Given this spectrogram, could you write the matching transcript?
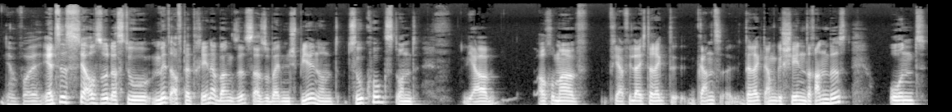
Jawohl. Jetzt ist es ja auch so, dass du mit auf der Trainerbank sitzt, also bei den Spielen und zuguckst und ja, auch immer, ja, vielleicht direkt ganz direkt am Geschehen dran bist. Und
